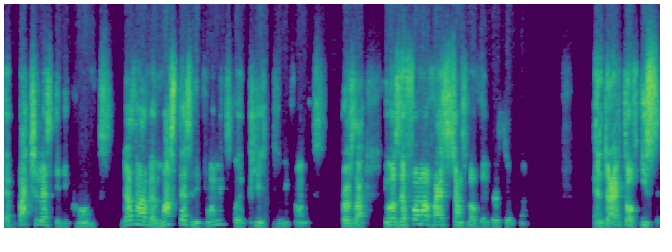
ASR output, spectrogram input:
a bachelor's in economics. He doesn't have a master's in economics or a PhD in economics. Professor, he was the former vice chancellor of the University of Ghana and director of ISSER.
